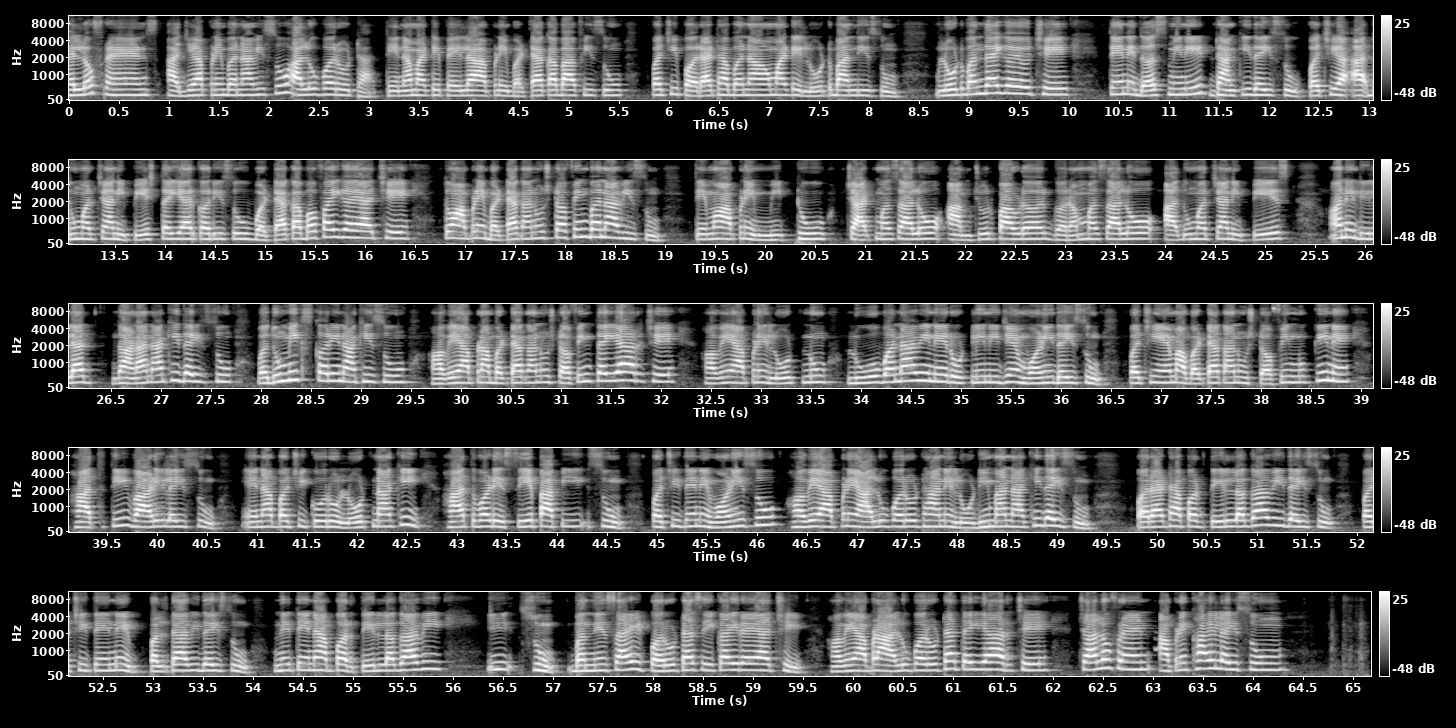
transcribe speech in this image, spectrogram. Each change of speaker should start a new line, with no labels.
Hello friends, આજે આપણે બનાવીશું આલુ પરોઠા. તેના માટે પહેલાં આપણે બટાકા બાફીશું, પછી પરાઠા બનાવવા માટે લોટ બાંધીશું. લોટ બંધાઈ ગયો છે, તેને દસ મિનિટ ઢાંકી દઈશું. પછી આદુ મરચાંની પેસ્ટ તૈયાર કરીશું. બટાકા બફાઈ ગયા છે, તો આપણે બટાકાનું સ્ટફિંગ બનાવીશું. તેમાં આપણે મીઠું, ચાટ મસાલો, આમચૂર પાવડર, ગરમ મસાલો, આદુ મરચાંની પેસ્ટ અને લીલા દાણા નાખી દઈશું. બધું મિક્સ કરી નાખીશું. હવે આપણા બટાકાનું સ્ટફિંગ તૈયાર છે. હવે આપણે લોટનું લુઓ બનાવીને રોટલીની જેમ વણી દઈશું. પછી એમાં બટાકાનું સ્ટફિંગ મૂકીને હાથથી વાળી લઈશું. એના પછી કોરો લોટ નાખી હાથ વડે શેપ આપીશું. પછી તેને વણીશું. હવે આપણે આલુ પરોઠાને લોઢીમાં નાખી દઈશું. પરાઠા પર તેલ લગાવી દઈશું. પછી તેને પલટાવી દઈશું ને તેના પર તેલ લગાવી શું બંને સાઈડ પરોઠા શેકાઈ રહ્યા છે. હવે આપણા આલુ પરોઠા તૈયાર છે. ચાલો ફ્રેન્ડ આપણે ખાઈ લઈશું.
